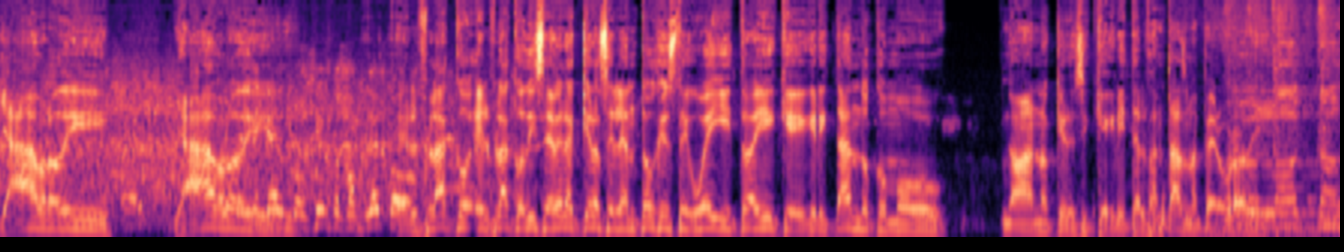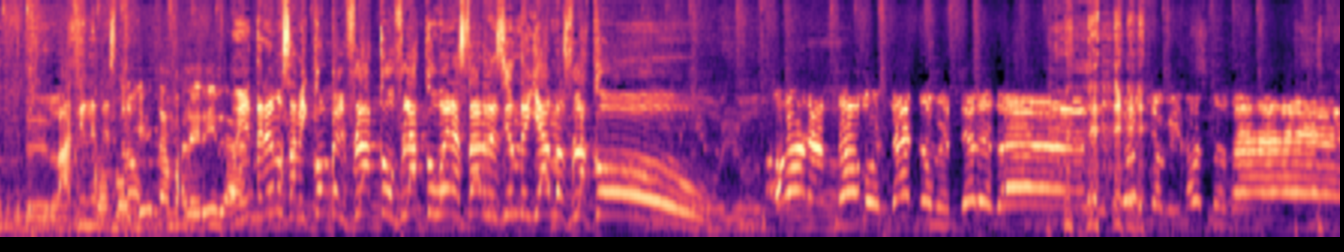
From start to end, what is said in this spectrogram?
Ya, Brody. Ya, Brody. El flaco, el flaco dice, a ver, ¿a qué hora se le antoja este güey? Y tú ahí que gritando como no, no quiero decir que grita el fantasma, pero brody. Bájenle, malherida. Oye, tenemos a mi compa el flaco. Flaco, buenas tardes. ¿De dónde llamas, flaco? Ahora No, muchachos, ¿me entiendes? Ah, 18 minutos, ah,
